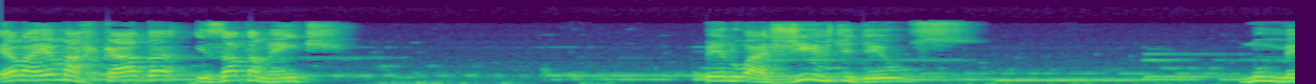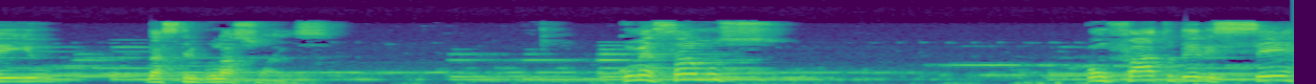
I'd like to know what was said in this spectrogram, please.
ela é marcada exatamente pelo agir de Deus no meio das tribulações. Começamos com o fato dele ser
